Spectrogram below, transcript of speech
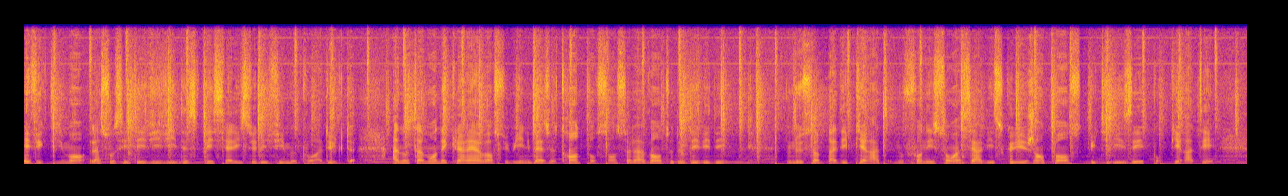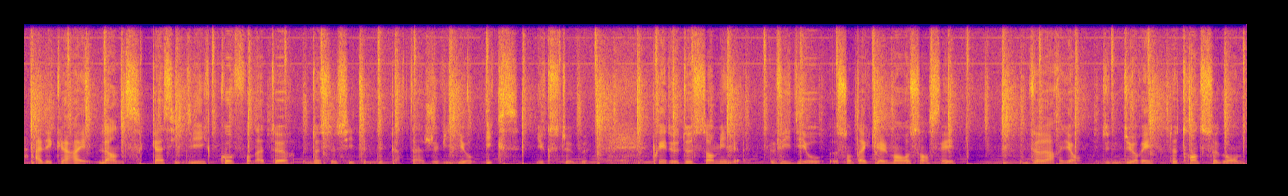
Effectivement, la société Vivid, spécialiste des films pour adultes, a notamment déclaré avoir subi une baisse de 30% sur la vente de DVD. Nous ne sommes pas des pirates, nous fournissons un service que les gens pensent utiliser pour pirater, a déclaré Lance Cassidy, cofondateur de ce site de partage vidéo X, YouTube. Près de 200 000 vidéos sont actuellement recensées, variant d'une durée de 30 secondes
